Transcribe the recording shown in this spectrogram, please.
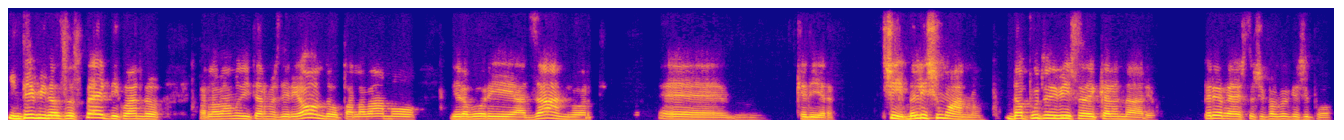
in tempi non sospetti, quando parlavamo di Termas di Riondo, parlavamo di lavori a Zandvoort. Eh, che dire, sì, bellissimo anno dal punto di vista del calendario. Per il resto si fa quel che si può.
